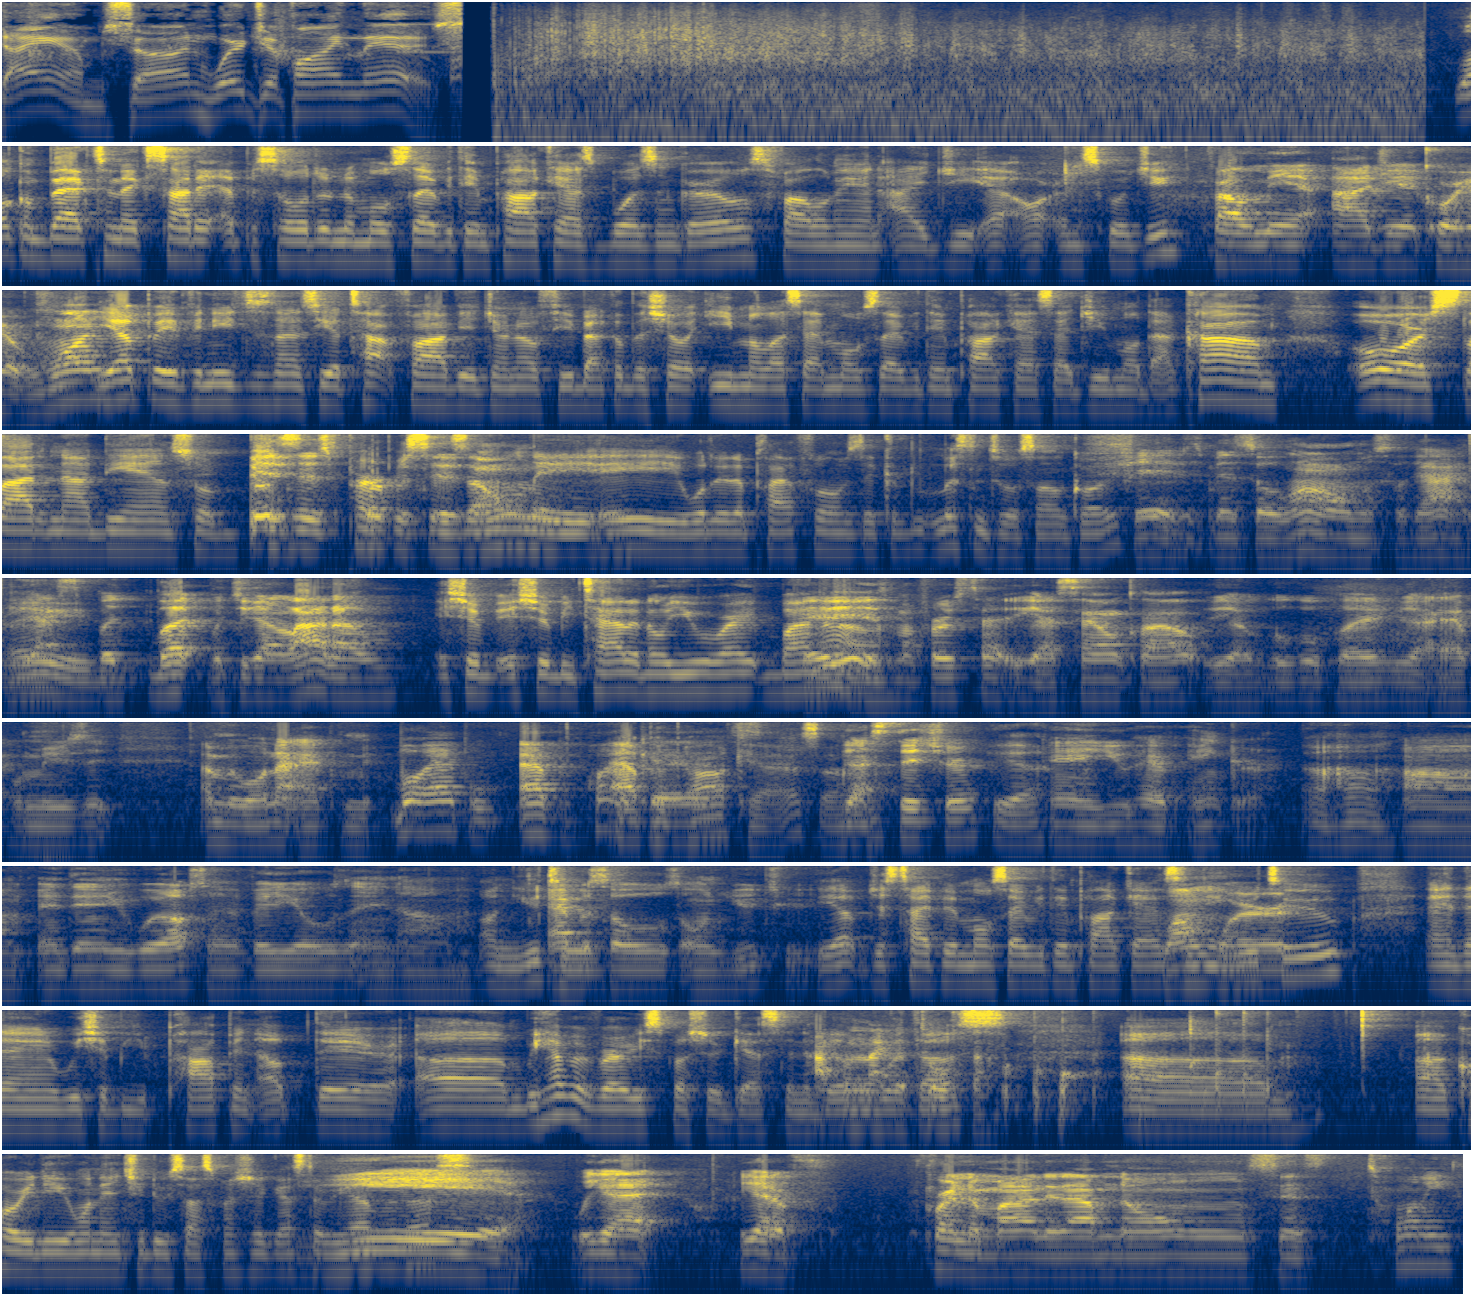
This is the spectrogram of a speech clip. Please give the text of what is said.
Damn, son, where'd you find this? Welcome back to an exciting episode of the Most Everything Podcast, boys and girls. Follow me on IG at R underscore G. Follow me at IG at Corey Hill One. Yep, if you need to send us your top five, your general feedback of the show, email us at mosteverythingpodcast at gmail.com or slide in our DMs for business purposes only. Hey, what are the platforms that could listen to us on, Corey? Shit, it's been so long. I forgot. Hey. Yes, but but but you got a lot of them. It should it should be tatted on you right by It now. It is my first test. You got SoundCloud. You got Google Play. You got Apple Music. I mean, well, not Apple. Well, Apple Apple Podcasts. Apple Podcasts, You uh-huh. got Stitcher. Yeah. And you have Anchor. Uh huh. Um, and then you will also have videos and um On YouTube. episodes on YouTube. Yep, just type in most everything podcast One on word. YouTube, and then we should be popping up there. Um, we have a very special guest in the building like with us. Um, uh, Corey, do you want to introduce our special guest that we have? Yeah, we got we got a f- friend of mine that I've known since 2013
